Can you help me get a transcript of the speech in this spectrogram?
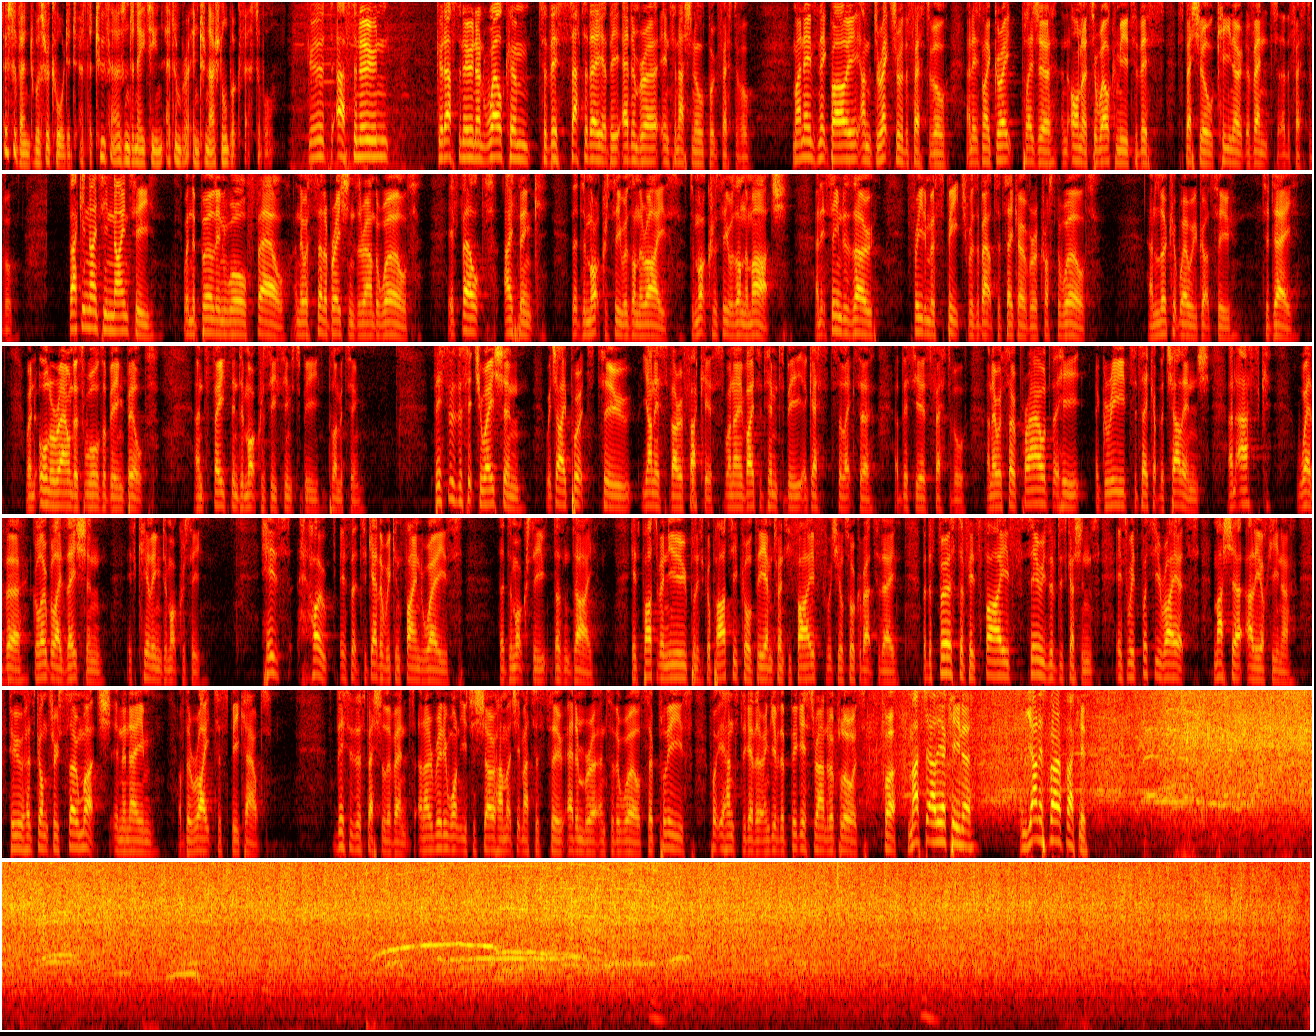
This event was recorded at the 2018 Edinburgh International Book Festival. Good afternoon. Good afternoon, and welcome to this Saturday at the Edinburgh International Book Festival. My name's Nick Barley, I'm director of the festival, and it's my great pleasure and honour to welcome you to this special keynote event at the festival. Back in 1990, when the Berlin Wall fell and there were celebrations around the world, it felt, I think, that democracy was on the rise, democracy was on the march, and it seemed as though freedom of speech was about to take over across the world. And look at where we've got to today, when all around us walls are being built and faith in democracy seems to be plummeting. This was the situation which I put to Yanis Varoufakis when I invited him to be a guest selector at this year's festival. And I was so proud that he agreed to take up the challenge and ask whether globalization is killing democracy. His hope is that together we can find ways that democracy doesn't die. He's part of a new political party called DiEM25, which he'll talk about today. But the first of his five series of discussions is with Pussy Riot's Masha Alyokhina, who has gone through so much in the name of the right to speak out. This is a special event, and I really want you to show how much it matters to Edinburgh and to the world. So please put your hands together and give the biggest round of applause for Masha Alyokhina and Yanis Varoufakis.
